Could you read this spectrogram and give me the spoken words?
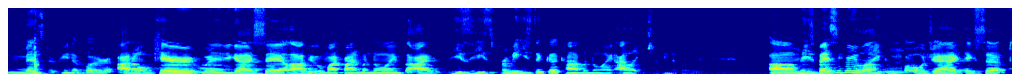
Mr. Peanut Butter. I don't care what you guys say. A lot of people might find him annoying, but I he's he's for me he's the good kind of annoying. I like Mr. Peanut Butter. Um, he's basically like Mm. BoJack, except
